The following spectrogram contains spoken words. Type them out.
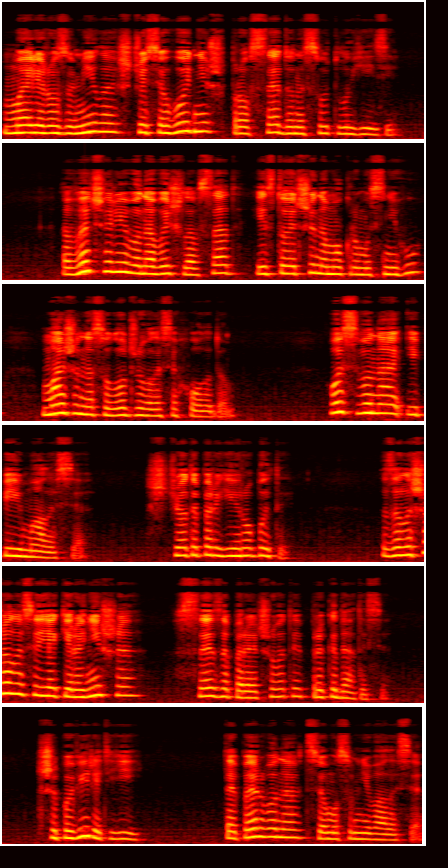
Мері розуміла, що сьогодні ж про все донесуть Луїзі. Ввечері вона вийшла в сад і, стоячи на мокрому снігу, майже насолоджувалася холодом. Ось вона і піймалася. Що тепер їй робити? Залишалося, як і раніше, все заперечувати, прикидатися. Чи повірять їй? Тепер вона в цьому сумнівалася.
